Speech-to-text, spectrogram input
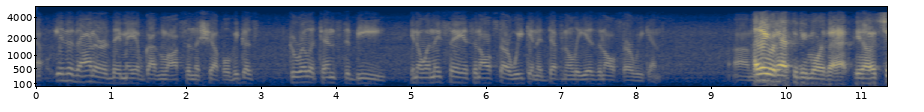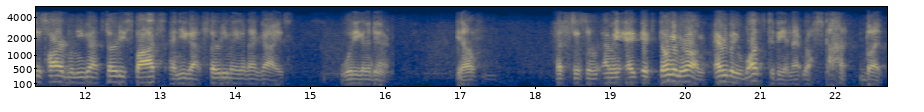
uh, either that or they may have gotten lost in the shuffle because Guerrilla tends to be, you know, when they say it's an all-star weekend, it definitely is an all-star weekend. Um, I think it would have to be more of that. You know, it's just hard when you got 30 spots and you got 30 main event guys. What are you going to do? You know, that's just. A, I mean, it, it's don't get me wrong. Everybody wants to be in that rough spot, but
